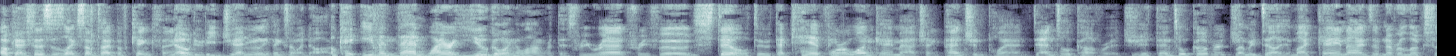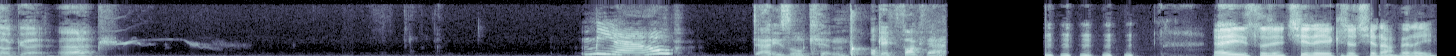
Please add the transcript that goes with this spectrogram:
Okay, so this is like some type of kink thing. No, dude, he genuinely thinks I'm a dog. Okay, even then, why are you going along with this? Free rent, free food, Still, dude, that can't be. 401k matching, pension plan, dental coverage. You get dental coverage? Let me tell you, my canines have never looked so good, huh? Meow. Daddy's little kitten. Okay, fuck that. É isso, gente. Tirei aqui, deixa eu tirar, peraí.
